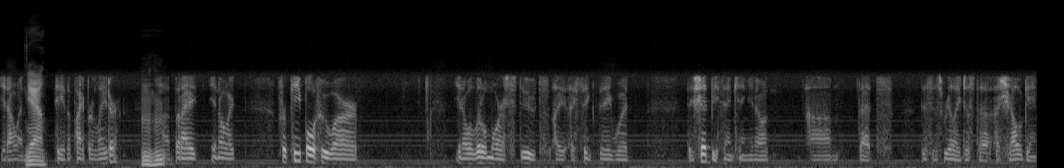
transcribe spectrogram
you know, and Yeah. pay the piper later. Mm-hmm. Uh, but I, you know, I, for people who are, you know, a little more astute, I, I think they would, they should be thinking, you know, um, that this is really just a, a shell game.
